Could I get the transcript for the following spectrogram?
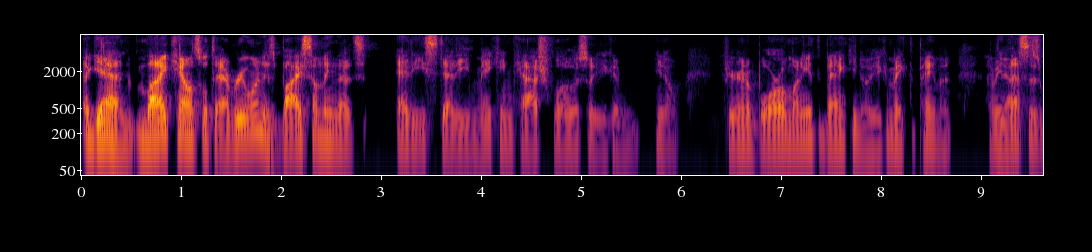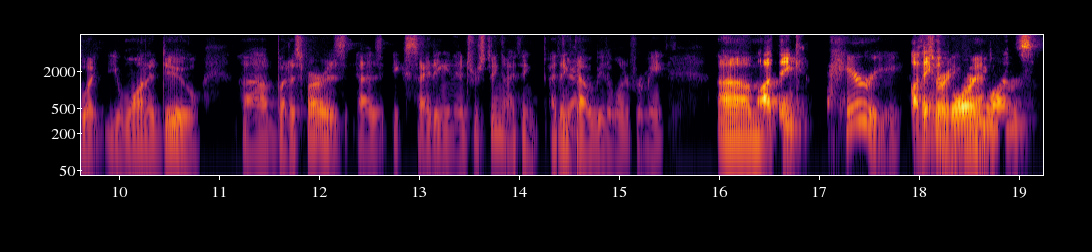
again, my counsel to everyone is buy something that's eddy steady, making cash flow, so you can, you know, if you're going to borrow money at the bank, you know, you can make the payment. I mean, yeah. this is what you want to do. Uh, but as far as as exciting and interesting, I think I think yeah. that would be the one for me. Um, I think Harry. I think sorry, the boring ones.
